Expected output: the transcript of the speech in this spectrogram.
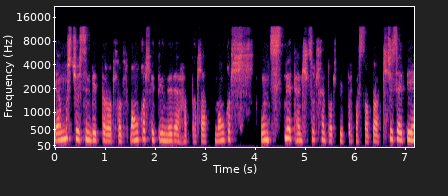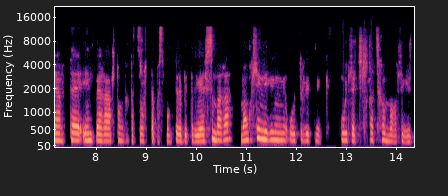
ямар ч байсан бид нар бол Монгол гэдэг нэрээ хадгалаад Монгол үндэстнээ танилцуулахын тулд бид нар бас одоо элчин сайдын яамтай энд байгаа албан газруудтай бас бүгдээ бид нар ярьсан байгаа. Монголын нэгэн өдөр гэдэг нэг үйл ажиллагаа зохион байгуулах гэж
